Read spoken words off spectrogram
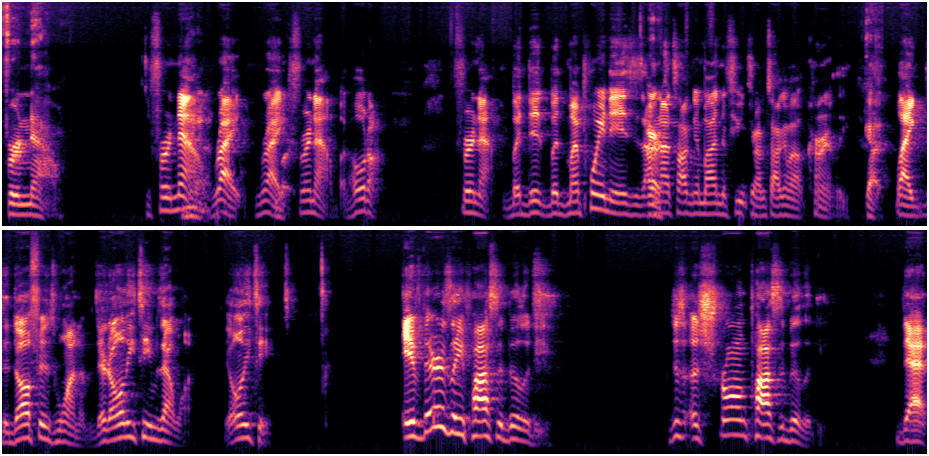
For now. for now. now. Yeah. Right, right, Right. for now. But hold on. For now. But did, but my point is is I'm Alright. not talking about in the future. I'm talking about currently. Got it. Like the Dolphins want him. They're the only teams that want. The only teams. If there is a possibility, just a strong possibility that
